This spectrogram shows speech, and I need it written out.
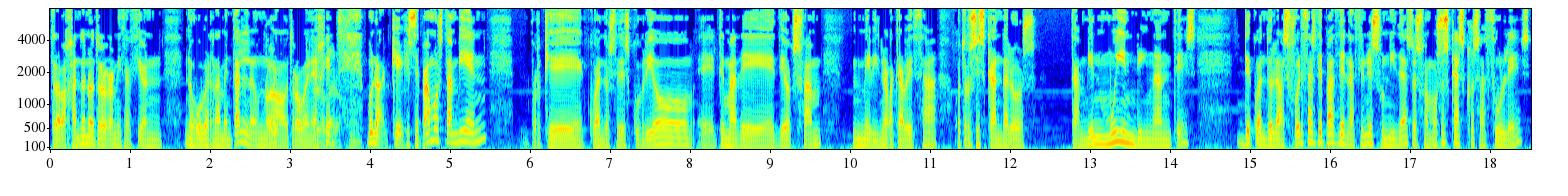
trabajando en otra organización no gubernamental, en una otra ONG. Bueno, que sepamos también, porque cuando se descubrió el tema de, Oxfam me vino a la cabeza otros escándalos también muy indignantes de cuando las fuerzas de paz de Naciones Unidas, los famosos cascos azules,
